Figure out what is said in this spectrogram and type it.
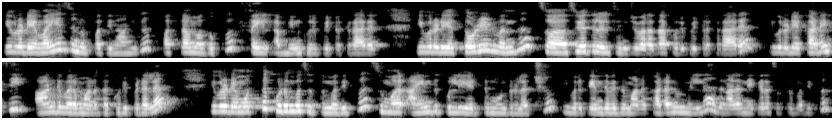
இவருடைய வயசு முப்பத்தி நான்கு பத்தாம் வகுப்பு ஃபெயில் அப்படின்னு குறிப்பிட்டிருக்கிறாரு. இவருடைய தொழில் வந்து சு- சுயதொழில் செஞ்சு வரதா குறிப்பிட்டிருக்கிறாரு. இவருடைய கடைசி ஆண்டு வருமானத்தை குறிப்பிடல. இவருடைய மொத்த குடும்ப சொத்து மதிப்பு சுமார் ஐந்து புள்ளி எட்டு மூன்று லட்சம். இவருக்கு எந்த விதமான கடனும் இல்லை. அதனால நிகர சொத்து மதிப்பு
